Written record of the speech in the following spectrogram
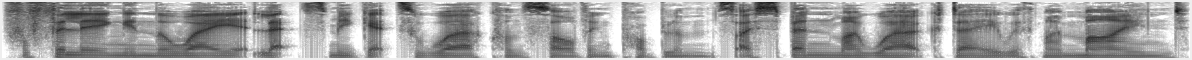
fulfilling in the way it lets me get to work on solving problems. I spend my work day with my mind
